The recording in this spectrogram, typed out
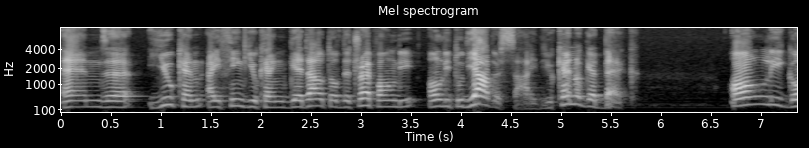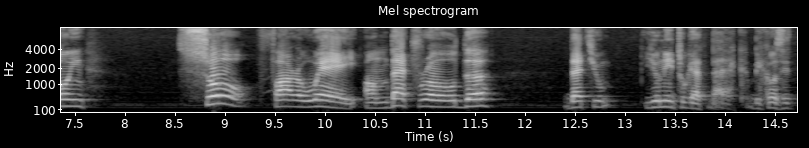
And uh, you can, I think you can get out of the trap only, only to the other side. You cannot get back. Only going so far away on that road that you you need to get back because it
